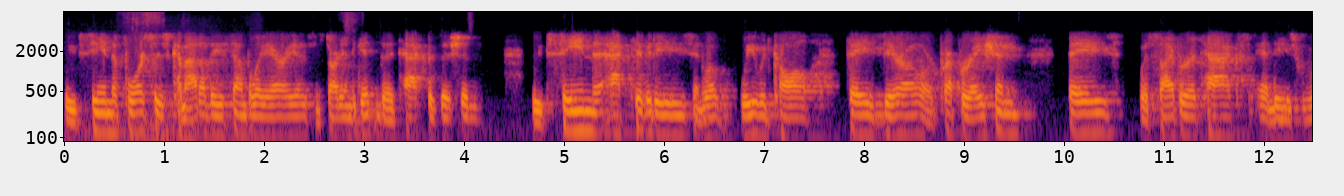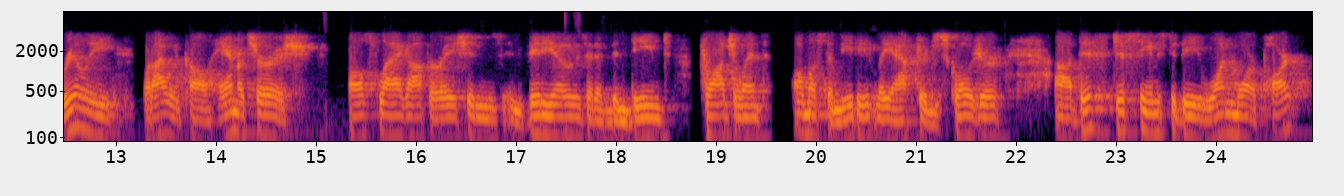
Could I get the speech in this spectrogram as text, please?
We've seen the forces come out of the assembly areas and starting to get into attack position. We've seen the activities in what we would call phase zero or preparation phase with cyber attacks and these really what I would call amateurish false flag operations and videos that have been deemed fraudulent almost immediately after disclosure. Uh, this just seems to be one more part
